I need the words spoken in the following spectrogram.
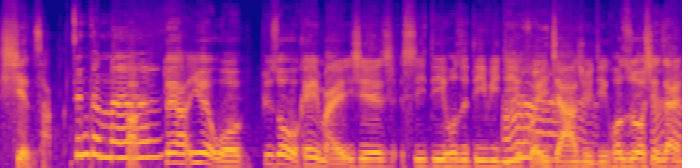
现场。真的吗？啊，对啊，因为我比如说，我可以买一些 CD 或是 DVD 回家去听，或者说现在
